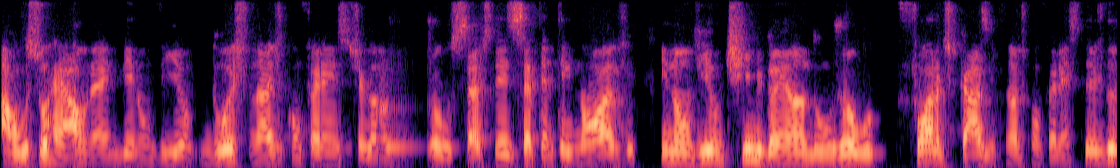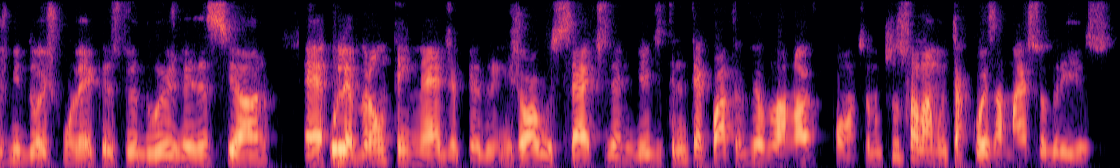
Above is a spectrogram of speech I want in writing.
algo surreal, né? A NBA não via duas finais de conferência chegando ao jogo 7 desde 79 e não via um time ganhando um jogo fora de casa em final de conferência desde 2002 com o Lakers, duas vezes esse ano. É, o LeBron tem média, Pedro, em jogos 7 da NBA de 34,9 pontos. Eu não preciso falar muita coisa a mais sobre isso.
